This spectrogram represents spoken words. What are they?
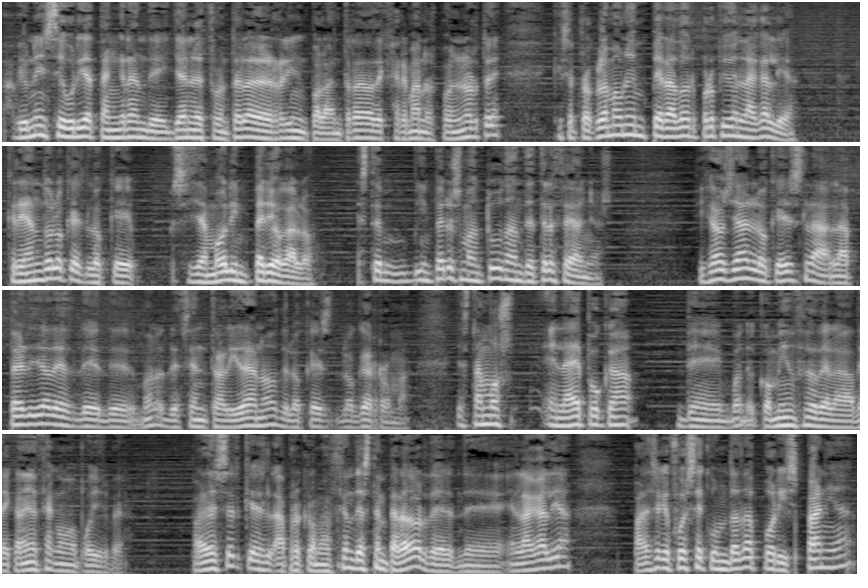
había una inseguridad tan grande ya en el frontera del Rin por la entrada de germanos por el norte que se proclama un emperador propio en la Galia, creando lo que, lo que se llamó el Imperio Galo. Este imperio se mantuvo durante 13 años. Fijaos ya lo que es la, pérdida de, centralidad ¿no? de lo que es lo que es Roma. Ya estamos en la época de, bueno, comienzo de la decadencia, como podéis ver. Parece ser que la proclamación de este emperador de, en la Galia parece que fue secundada por Hispania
